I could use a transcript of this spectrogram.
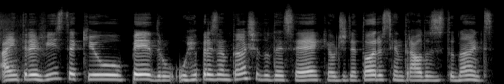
a entrevista que o Pedro, o representante do DCE, que é o Diretório Central dos Estudantes,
